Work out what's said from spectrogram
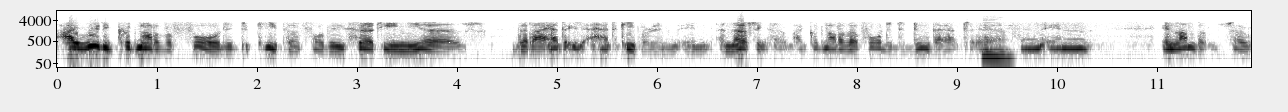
I really could not have afforded to keep her for the 13 years that I had to had to keep her in, in a nursing home. I could not have afforded to do that uh, yeah. in, in in London. So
